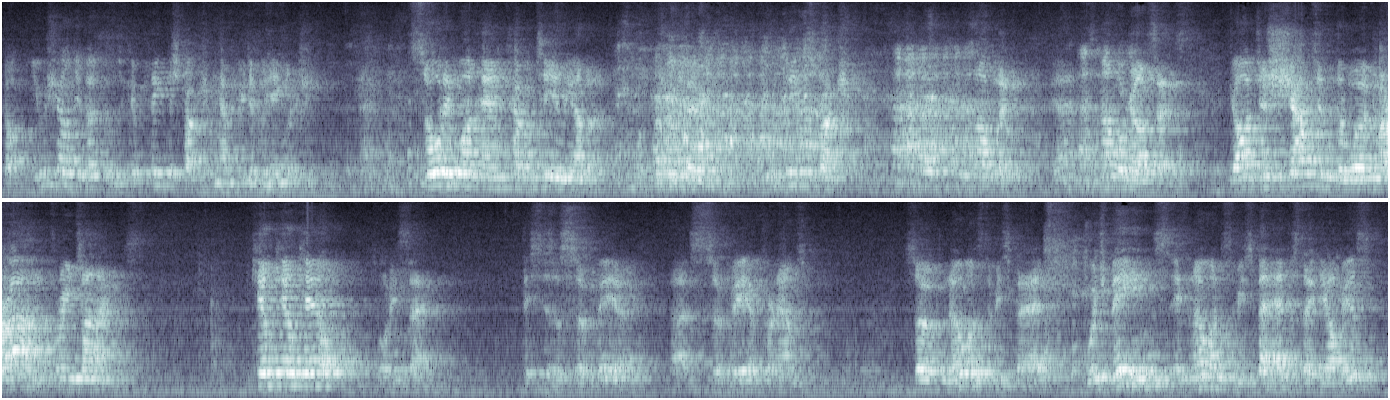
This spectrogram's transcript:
got, you shall devote them to complete destruction, have beautifully English. Sword in one hand, cup of tea in the other. complete destruction. Lovely. Yeah, that's not what God says. God just shouted the word haram three times. Kill, kill, kill, is what he said. This is a severe uh, severe pronouncement. So no one's to be spared, which means if no one's to be spared, to state the obvious,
